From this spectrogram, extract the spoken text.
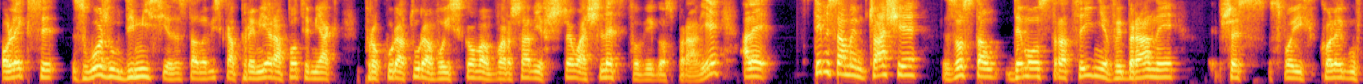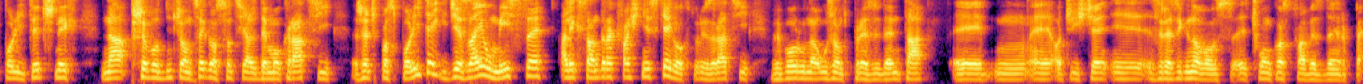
Oleksy złożył dymisję ze stanowiska premiera po tym, jak prokuratura wojskowa w Warszawie wszczęła śledztwo w jego sprawie, ale w tym samym czasie został demonstracyjnie wybrany przez swoich kolegów politycznych na przewodniczącego socjaldemokracji Rzeczpospolitej, gdzie zajął miejsce Aleksandra Kwaśniewskiego, który z racji wyboru na urząd prezydenta y, y, oczywiście y, zrezygnował z członkostwa w SDRP.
